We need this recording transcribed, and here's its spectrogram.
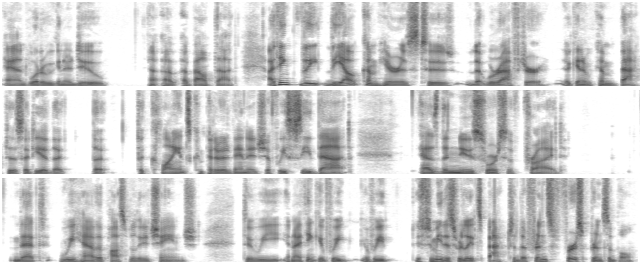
And what are we going to do about that? I think the the outcome here is to that we're after again we come back to this idea that the the client's competitive advantage if we see that as the new source of pride that we have the possibility to change. Do we and i think if we if we to me this relates back to the first principle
